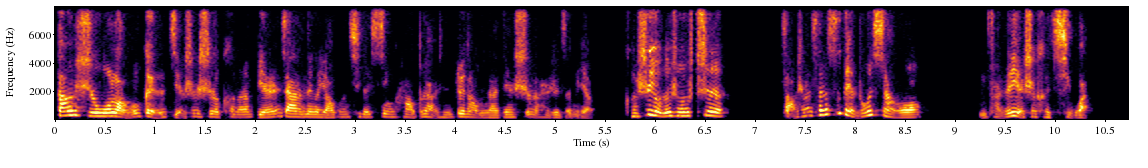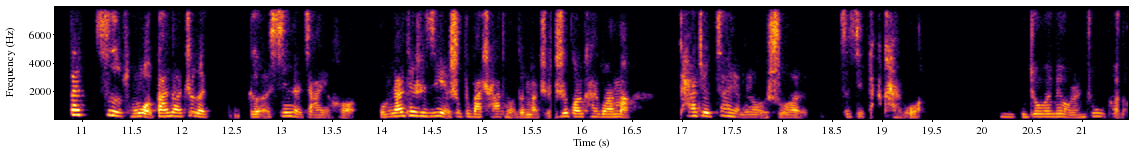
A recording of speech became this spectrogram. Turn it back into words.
当时我老公给的解释是，可能别人家的那个遥控器的信号不小心对到我们家电视了，还是怎么样？可是有的时候是早上三四点钟响哦，反正也是很奇怪。但自从我搬到这个一个新的家以后，我们家电视机也是不拔插头的嘛，只是关开关嘛，他就再也没有说自己打开过。嗯，你周围没有人住，可 能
